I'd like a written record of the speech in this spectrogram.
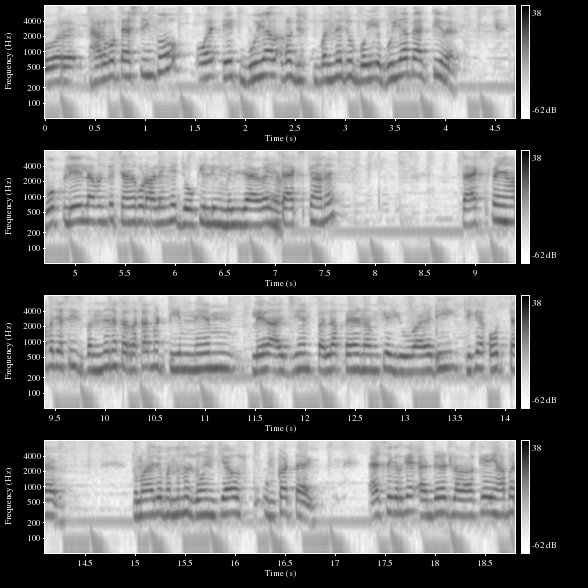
और हार्डकोर टेस्टिंग को और एक बुया अगर जिस बंदे जो बुया पे एक्टिव है, वो प्ले इलेवन के चैनल को डालेंगे, जो कि लिंक मिल जाएगा यहाँ। टैक्स पे आना है। टैक्स पे यहाँ पे जैसे इस बंदे ने कर रखा है मैं टीम नेम प्लेयर आईजीएन पहला प्लेयर नाम के यू आई डी ठीक है, और टैग तुम्हारे जो बंदे ने ज्वाइन किया उस उनका टैग ऐसे करके एड्रेट लगा के यहाँ पे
